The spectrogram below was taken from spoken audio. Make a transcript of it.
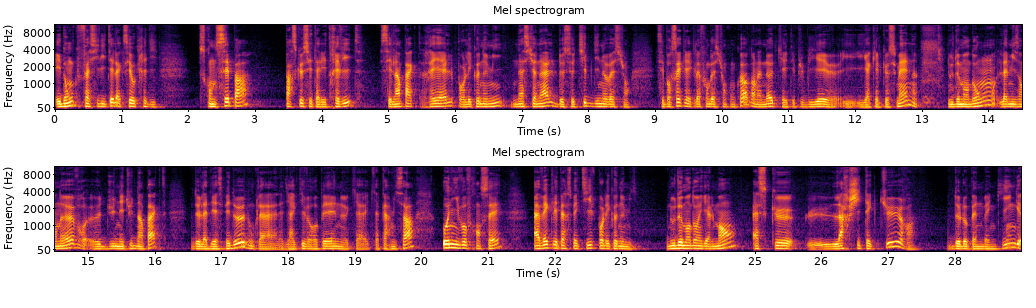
et donc faciliter l'accès au crédit. Ce qu'on ne sait pas, parce que c'est allé très vite, c'est l'impact réel pour l'économie nationale de ce type d'innovation. C'est pour ça qu'avec la Fondation Concorde, dans la note qui a été publiée euh, il y a quelques semaines, nous demandons la mise en œuvre euh, d'une étude d'impact de la DSP2, donc la, directive européenne qui a, permis ça, au niveau français, avec les perspectives pour l'économie. Nous demandons également à ce que l'architecture de l'open banking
